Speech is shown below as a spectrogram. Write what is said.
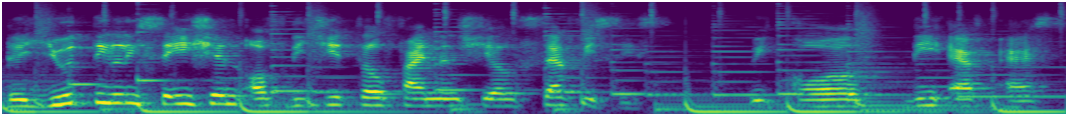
the utilization of digital financial services, we call DFS,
